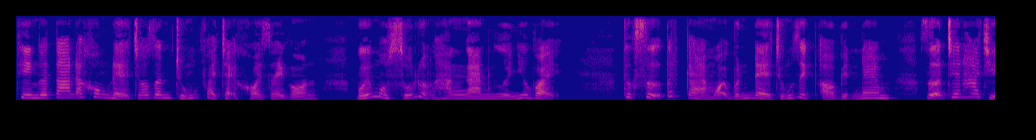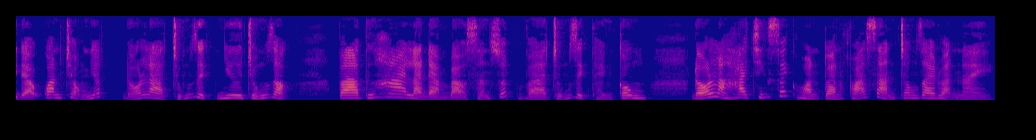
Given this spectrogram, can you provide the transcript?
thì người ta đã không để cho dân chúng phải chạy khỏi Sài Gòn với một số lượng hàng ngàn người như vậy. Thực sự tất cả mọi vấn đề chống dịch ở Việt Nam dựa trên hai chỉ đạo quan trọng nhất đó là chống dịch như chống giặc và thứ hai là đảm bảo sản xuất và chống dịch thành công. Đó là hai chính sách hoàn toàn phá sản trong giai đoạn này.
